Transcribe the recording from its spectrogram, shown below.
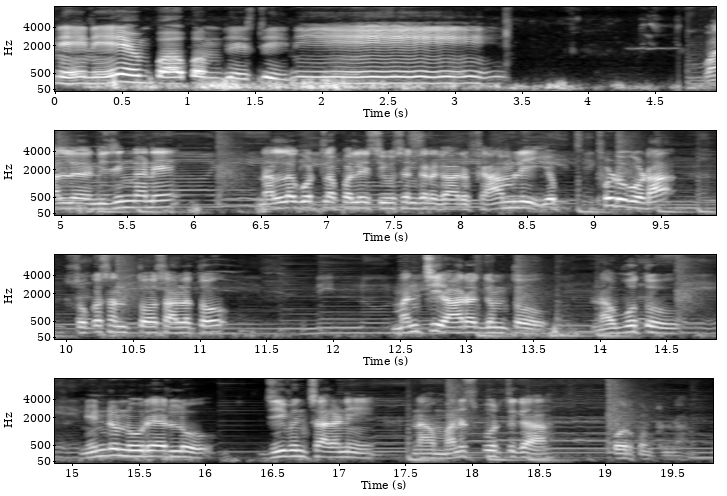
నేనేం పాపం చేస్తిని? వాళ్ళు నిజంగానే నల్లగొట్లపల్లి శివశంకర్ గారి ఫ్యామిలీ ఎప్పుడు కూడా సుఖ సంతోషాలతో మంచి ఆరోగ్యంతో నవ్వుతూ నిండు నూరేళ్ళు జీవించాలని నా మనస్ఫూర్తిగా కోరుకుంటున్నాను.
